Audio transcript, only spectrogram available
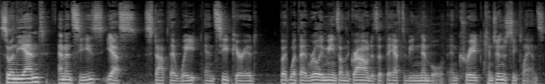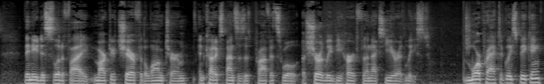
So, in the end, MNCs, yes, stop that wait and see period, but what that really means on the ground is that they have to be nimble and create contingency plans they need to solidify market share for the long term and cut expenses as profits will assuredly be hurt for the next year at least. More practically speaking,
